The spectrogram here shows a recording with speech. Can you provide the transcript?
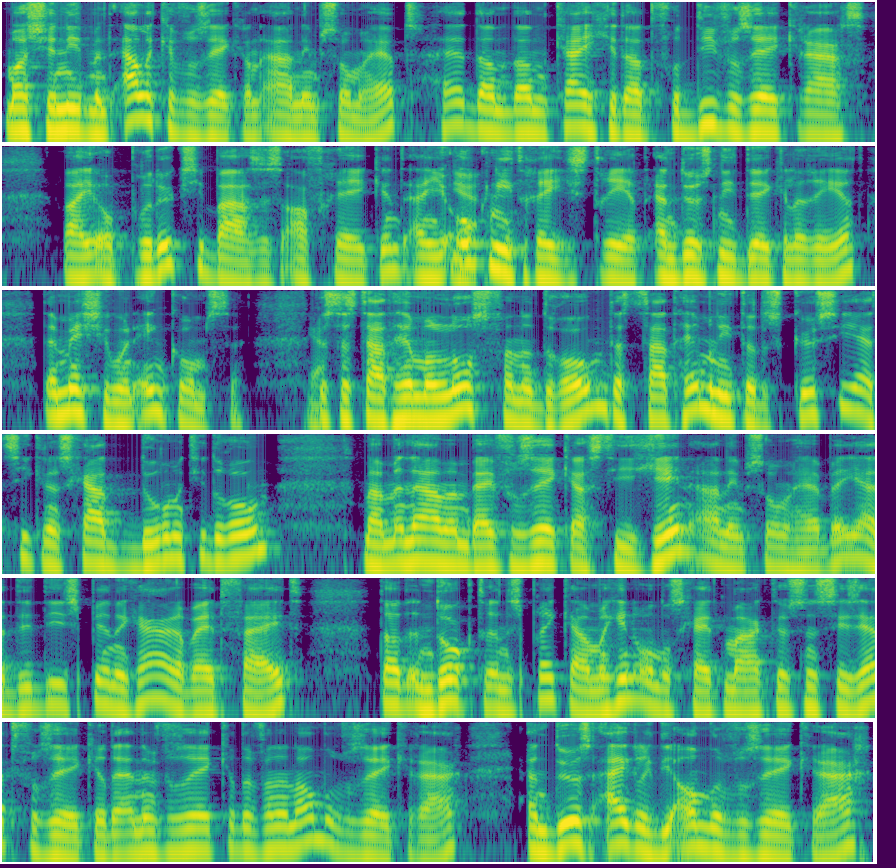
Maar als je niet met elke verzekeraar een aanneemsom hebt, hè, dan, dan krijg je dat voor die verzekeraars waar je op productiebasis afrekent en je Ja. ook niet registreert en dus niet declareert, dan mis je gewoon inkomsten. Ja. Dus dat staat helemaal los van de droom. Dat staat helemaal niet ter discussie. Het ziekenhuis gaat door met die droom. Maar met name bij verzekeraars die geen aanneemsom hebben, ja, die, die spinnen garen bij het feit dat een dokter in de spreekkamer geen onderscheid maakt tussen een CZ-verzekerde en een verzekerde van een andere verzekeraar. En dus eigenlijk die andere verzekeraar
